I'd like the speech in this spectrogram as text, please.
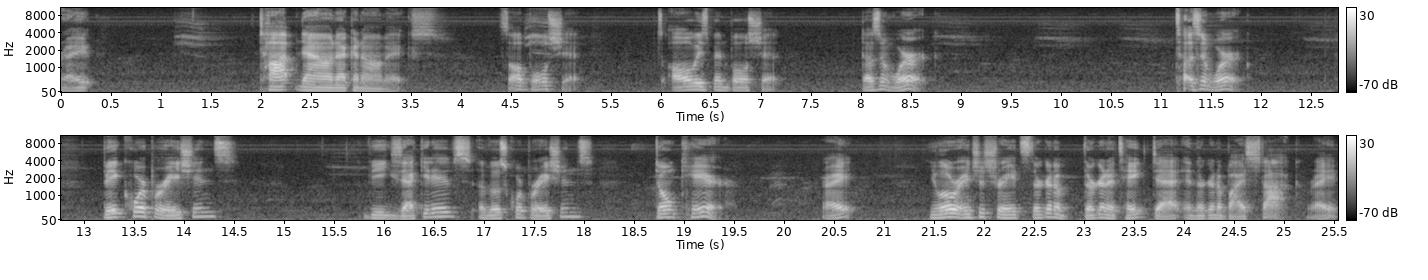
right? Top down economics, it's all bullshit. It's always been bullshit. Doesn't work. Doesn't work. Big corporations, the executives of those corporations don't care, right? you lower interest rates, they're gonna they're gonna take debt and they're gonna buy stock, right?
